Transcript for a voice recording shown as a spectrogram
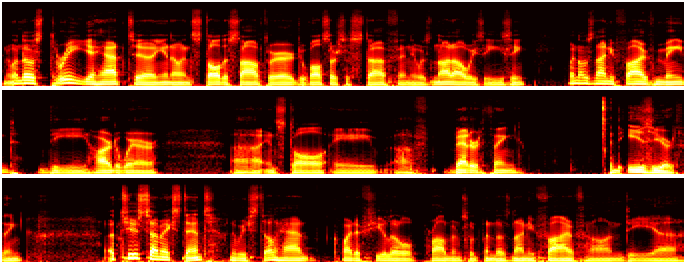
In Windows 3, you had to, you know, install the software, do all sorts of stuff, and it was not always easy. Windows 95 made the hardware uh, install a, a, better thing, an easier thing. Uh, to some extent, we still had quite a few little problems with Windows 95 on the uh,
